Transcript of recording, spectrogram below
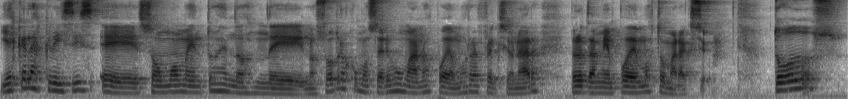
Y es que las crisis eh, son momentos en donde nosotros como seres humanos podemos reflexionar, pero también podemos tomar acción. Todos,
